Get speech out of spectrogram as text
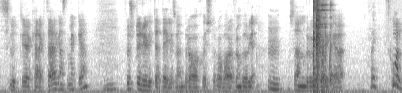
slutliga karaktär ganska mycket. Mm. Först är det viktigt att det är liksom en bra schysst råvara från början. Mm. Och sen beror det på vilka... Skål!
